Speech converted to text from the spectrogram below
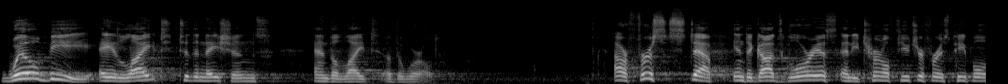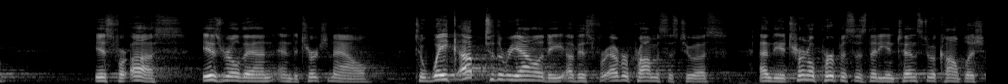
will be a light to the nations and the light of the world. Our first step into God's glorious and eternal future for his people is for us, Israel then, and the church now, to wake up to the reality of his forever promises to us and the eternal purposes that he intends to accomplish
